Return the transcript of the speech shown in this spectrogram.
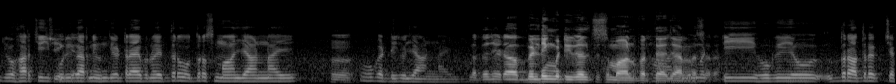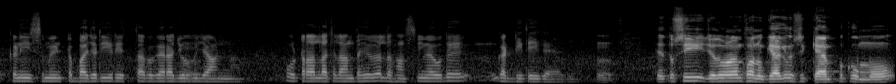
ਜੋ ਹਰ ਚੀਜ਼ ਪੂਰੀ ਕਰਨੀ ਹੁੰਦੀ ਹੈ ਡਰਾਈਵਰ ਨੂੰ ਇੱਧਰ ਉੱਧਰ ਸਮਾਨ ਜਾਣਨਾ ਹੂੰ। ਉਹ ਗੱਡੀ 'ਚੋਂ ਜਾਣਨਾ ਜੀ ਮਤਲਬ ਜਿਹੜਾ ਬਿਲਡਿੰਗ ਮਟੀਰੀਅਲ ਚ ਸਮਾਨ ਵਰਤਿਆ ਜਾਣਾ ਸਾਰਾ। ਮਿੱਟੀ ਹੋ ਗਈ ਉਹ ਉਧਰ ਅਦਰਕ ਚੱਕਣੀ ਸੀਮੈਂਟ ਬਜਰੀ ਰੇਤਾ ਵਗੈਰਾ ਜੋ ਵੀ ਜਾਣਨਾ ਉਹ ਟਰਾਲਾ ਚਲਾਉਂਦਾ ਸੀ ਉਹਦਾ ਲਾਇਸੈਂਸ ਮੈਂ ਉਹਦੇ ਗੱਡੀ ਤੇ ਹੀ ਗਿਆ ਜੀ। ਤੇ ਤੁਸੀਂ ਜਦੋਂ ਉਹਨਾਂ ਨੇ ਤੁਹਾਨੂੰ ਕਿਹਾ ਕਿ ਤੁਸੀਂ ਕੈਂਪ ਘੁੰਮੋ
